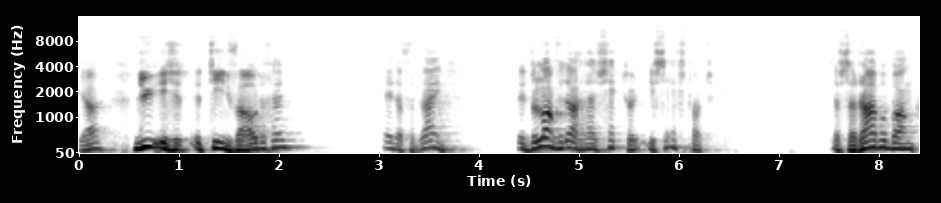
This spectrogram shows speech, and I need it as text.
Ja? Nu is het het tienvoudige en dat verdwijnt. Het belang van de agrarische sector is de export. Dat is de Rabobank.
